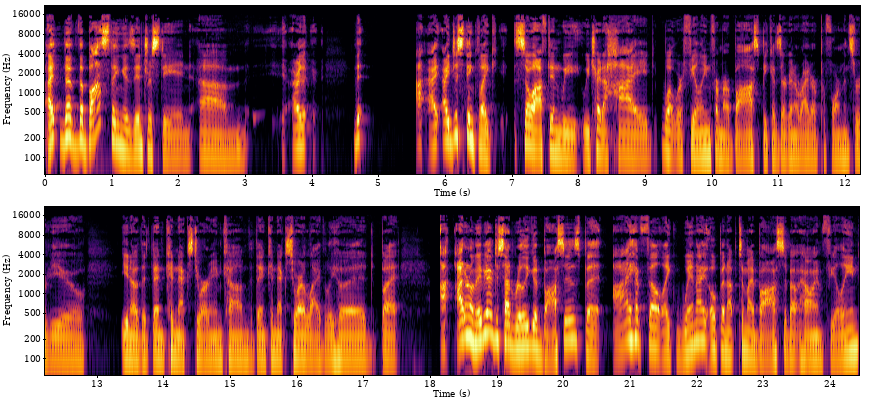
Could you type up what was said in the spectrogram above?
I the the boss thing is interesting. Um, are the, I I just think like so often we we try to hide what we're feeling from our boss because they're going to write our performance review. you know, that then connects to our income, that then connects to our livelihood. But I, I don't know, maybe I've just had really good bosses, but I have felt like when I open up to my boss about how I'm feeling,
